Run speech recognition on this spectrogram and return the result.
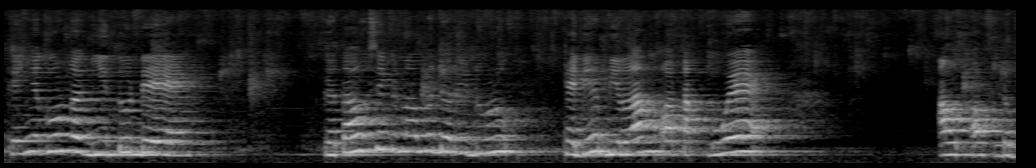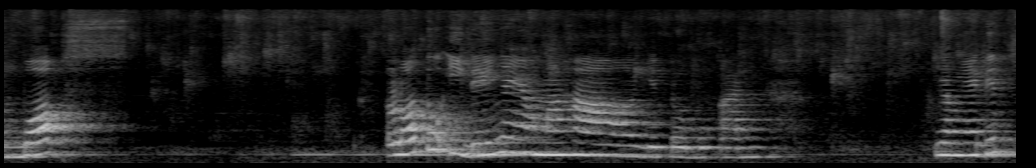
Kayaknya gue nggak gitu deh. Gak tahu sih kenapa dari dulu. Kayak dia bilang otak gue out of the box lo tuh idenya yang mahal gitu bukan yang edit.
